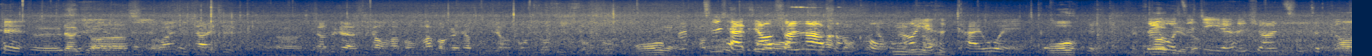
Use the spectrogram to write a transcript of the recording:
对。いただきます。没关系，下一次，下次可以来试看我汉堡。我汉堡跟人家不一样，东西都自己手做。哦。吃起来比较酸辣爽口，然后也很开胃。哦。对。很所以我特别的。自己也很喜欢吃这个。好，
